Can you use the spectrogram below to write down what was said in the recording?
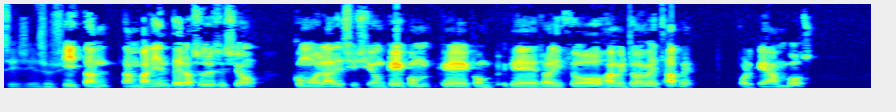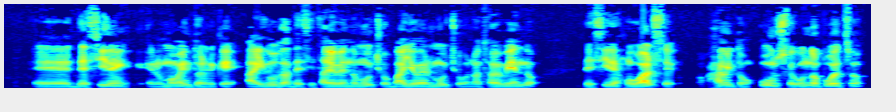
sí, sí, eso sí. Y tan, tan valiente era su decisión como la decisión que, que, que realizó Hamilton y Verstappen. Porque ambos eh, deciden, en un momento en el que hay dudas de si está lloviendo mucho, va a llover mucho o no está lloviendo, deciden jugarse Hamilton un segundo puesto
